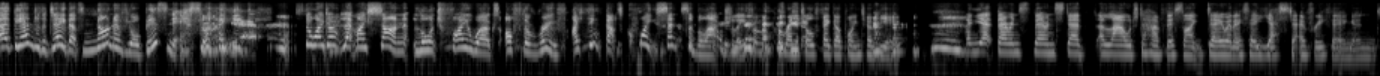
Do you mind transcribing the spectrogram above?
at the end of the day, that's none of your business. Like, yeah. so I don't let my son launch fireworks off the roof. I think that's quite sensible, actually, from a parental yeah. figure point of view. And yet they're in, they're instead allowed to have this like day where they say yes to everything. And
